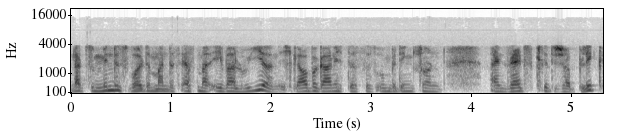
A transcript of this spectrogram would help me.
Na, zumindest wollte man das erstmal evaluieren. Ich glaube gar nicht, dass das unbedingt schon ein selbstkritischer Blick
